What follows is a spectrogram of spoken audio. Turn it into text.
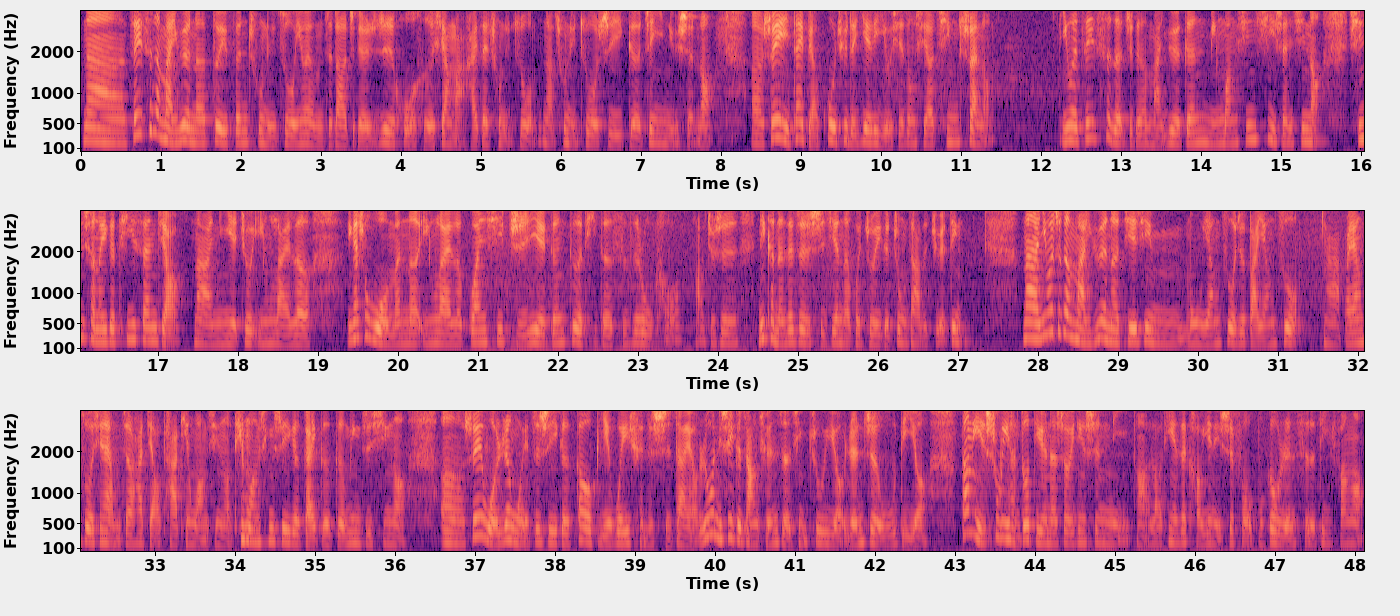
那这一次的满月呢，对分处女座，因为我们知道这个日火合相嘛，还在处女座。那处女座是一个正义女神哦，呃，所以代表过去的业力有些东西要清算哦。因为这一次的这个满月跟冥王星、系神星哦，形成了一个 T 三角，那你也就迎来了。应该说，我们呢迎来了关系、职业跟个体的十字路口啊，就是你可能在这个时间呢会做一个重大的决定。那因为这个满月呢接近母羊座，就是白羊座啊，白羊座现在我们知道它脚踏天王星哦，天王星是一个改革革命之星哦，嗯、呃，所以我认为这是一个告别威权的时代哦。如果你是一个掌权者，请注意哦，仁者无敌哦。当你树立很多敌人的时候，一定是你啊，老天爷在考验你是否不够仁慈的地方哦。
